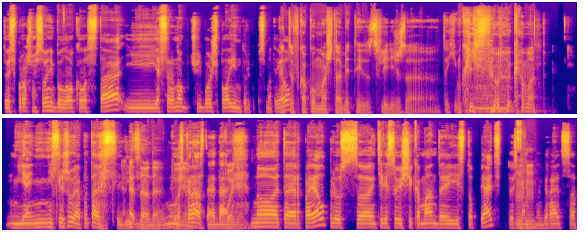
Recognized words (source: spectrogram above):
То есть в прошлом сезоне было около 100, и я все равно чуть больше половины только Это посмотрел. в каком масштабе ты следишь за таким количеством М, команд? Я не слежу, я пытаюсь следить. Это Да-да, немножко понял, разное, да. понял. Но это РПЛ плюс э, интересующие команды из топ-5, то есть там Мгм. набирается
